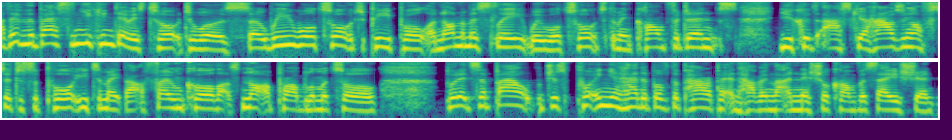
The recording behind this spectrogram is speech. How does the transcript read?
I think the best thing you can do is talk to us. So we will talk to people anonymously. We will talk to them in confidence. You could ask your housing officer to support you to make that phone call. That's not a problem at all. But it's about just putting your head above the parapet and having that initial conversation.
